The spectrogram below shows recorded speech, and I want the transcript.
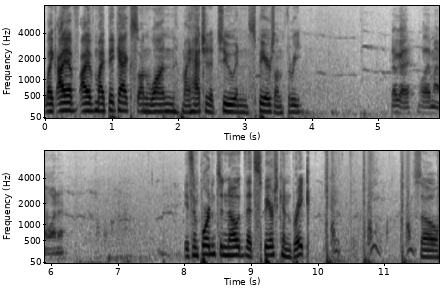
Like I have, I have my pickaxe on one, my hatchet at two, and spears on three. Okay, well I might wanna. It's important to note that spears can break. So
